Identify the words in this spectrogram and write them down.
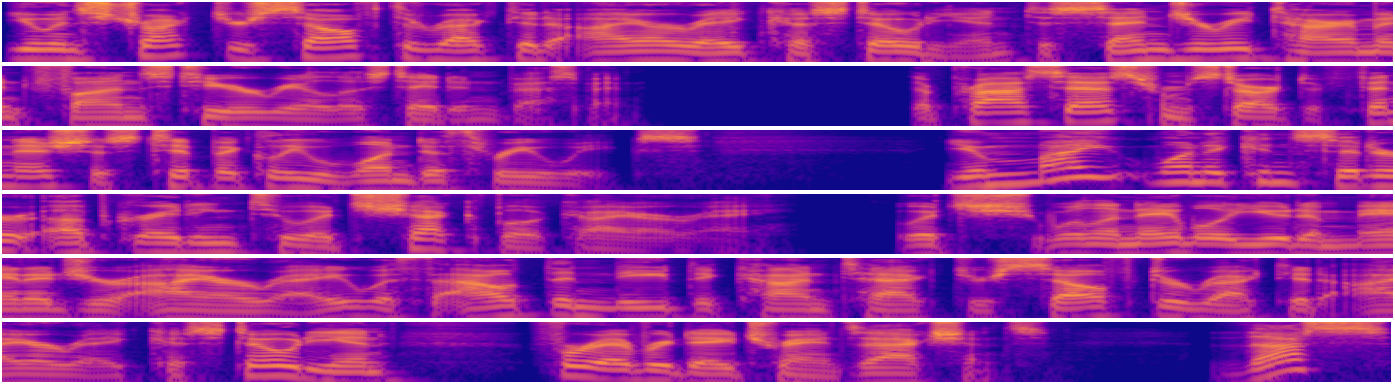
You instruct your self directed IRA custodian to send your retirement funds to your real estate investment. The process from start to finish is typically one to three weeks. You might want to consider upgrading to a checkbook IRA, which will enable you to manage your IRA without the need to contact your self directed IRA custodian for everyday transactions thus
